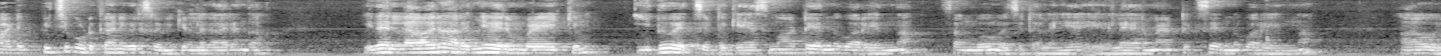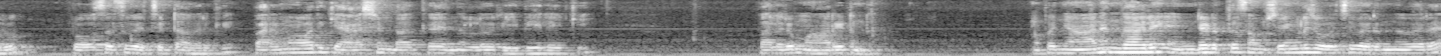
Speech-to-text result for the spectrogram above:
പഠിപ്പിച്ചു കൊടുക്കാൻ ഇവർ ശ്രമിക്കണില്ല കാര്യം എന്താ? ഇതെല്ലാവരും അറിഞ്ഞു വരുമ്പോഴേക്കും ഇത് വെച്ചിട്ട് കെ സ്മാർട്ട് എന്ന് പറയുന്ന സംഭവം വെച്ചിട്ട് അല്ലെങ്കിൽ ലെയർ മാട്രിക്സ് എന്ന് പറയുന്ന ആ ഒരു പ്രോസസ്സ് വെച്ചിട്ട് അവർക്ക് പരമാവധി ക്യാഷ് ഉണ്ടാക്കുക എന്നുള്ള രീതിയിലേക്ക് പലരും മാറിയിട്ടുണ്ട്. അപ്പൊ ഞാൻ എന്തായാലും എന്റെ അടുത്ത് സംശയങ്ങൾ ചോദിച്ചു വരുന്നവരെ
